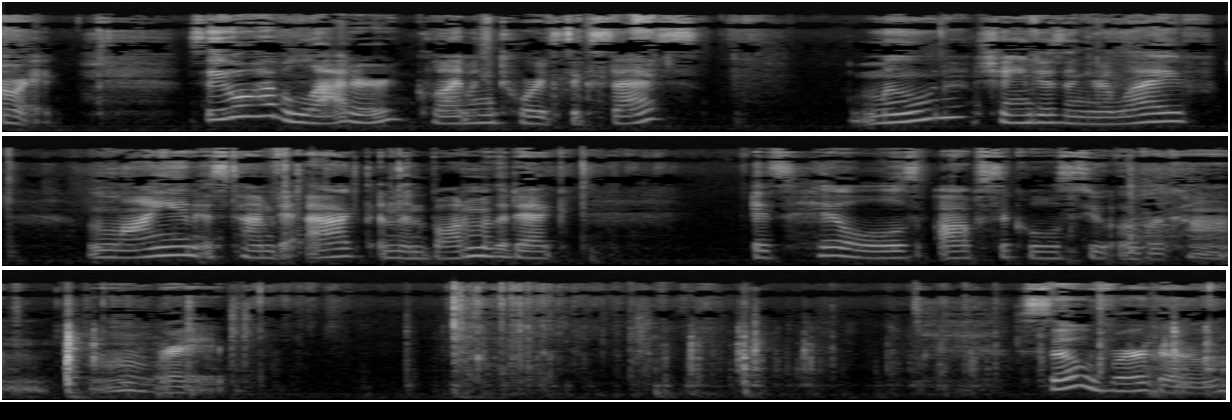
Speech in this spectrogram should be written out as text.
All right, so you all have a ladder climbing towards success. Moon, changes in your life. Lion, it's time to act. And then bottom of the deck, it's hills, obstacles to overcome. All right. So Virgo,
